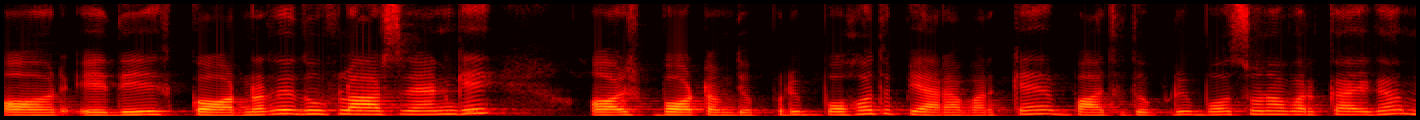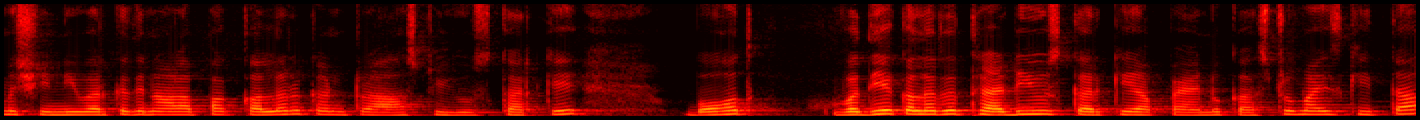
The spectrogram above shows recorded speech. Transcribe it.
ਔਰ ਇਹਦੇ ਕਾਰਨਰ ਤੇ ਦੋ ਫਲਾਰਸ ਰਹਿਣਗੇ ਔਰ ਬਾਟਮ ਦੇ ਉੱਪਰ ਵੀ ਬਹੁਤ ਪਿਆਰਾ ਵਰਕ ਹੈ। ਬਾਜੂ ਦੇ ਉੱਪਰ ਵੀ ਬਹੁਤ ਸੋਹਣਾ ਵਰਕ ਆਏਗਾ। ਮਸ਼ੀਨੀ ਵਰਕ ਦੇ ਨਾਲ ਆਪਾਂ ਕਲਰ ਕੰਟਰਾਸਟ ਯੂਜ਼ ਕਰਕੇ ਬਹੁਤ ਵਧੀਆ ਕਲਰ ਦੇ ਥਰੈਡ ਯੂਜ਼ ਕਰਕੇ ਆਪਾਂ ਇਹਨੂੰ ਕਸਟਮਾਈਜ਼ ਕੀਤਾ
